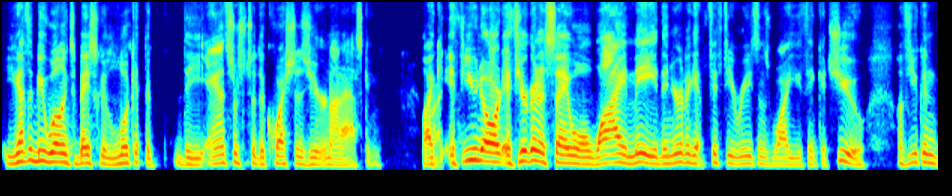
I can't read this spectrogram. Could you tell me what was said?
you have to be willing to basically look at the the answers to the questions you're not asking. Like right. if you know if you're going to say, well, why me? Then you're going to get 50 reasons why you think it's you. If you can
